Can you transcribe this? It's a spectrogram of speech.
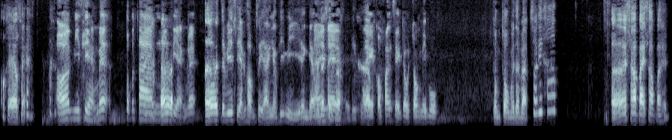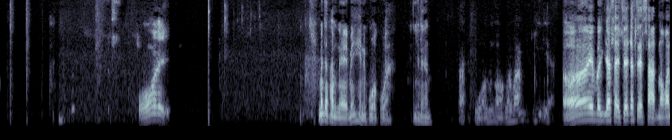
โอเคโอเค อ๋อ มีเสียงด้วยตุ๊กตามึงเอมีอ เสียงด้วยเออมันจะมีเสียงสองเสียงอย่างพี่หมีอย่างเงี้ยมันจะเสียงแบบสวัสดีคในรับขอฟังเสียงจงจงๆนี้บูมจงจงมันจะแบบ สวัสดีครับ เออข้ามไปข้ามไปโอ้ยมันจะทำไงไม่เห็นหัวกูอะอย่างนี้แล้วกัน ตัดหัวมึงออกแล้วมั้งพี่อะเอ้ยมึงอย่าใส่เสื้อเกษตรศาสตร์นอน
